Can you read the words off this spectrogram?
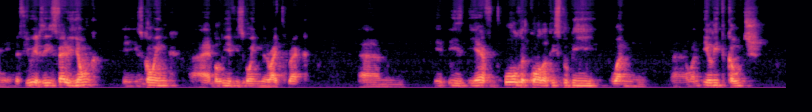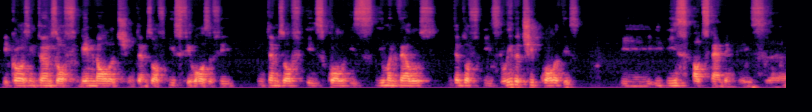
in the few years. He's very young. He's going, I believe, he's going in the right track. Um, he, he, have all the qualities to be one uh, one elite coach because in terms of game knowledge, in terms of his philosophy, in terms of his qualities, human values, terms of his leadership qualities, he, he is outstanding. He's uh,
